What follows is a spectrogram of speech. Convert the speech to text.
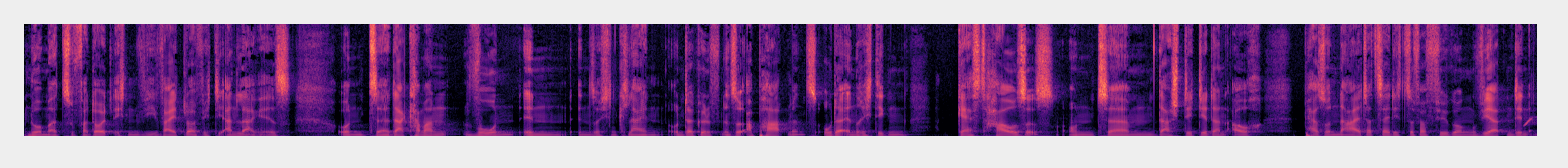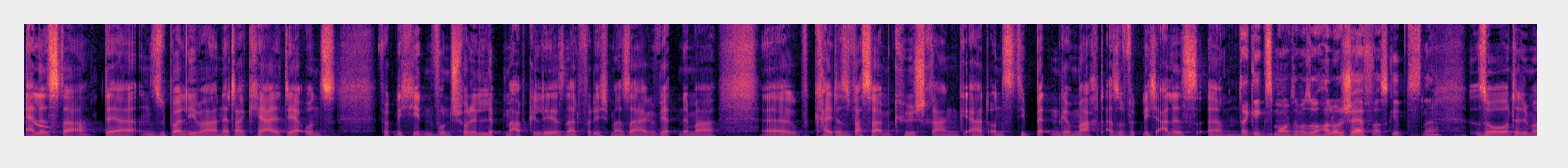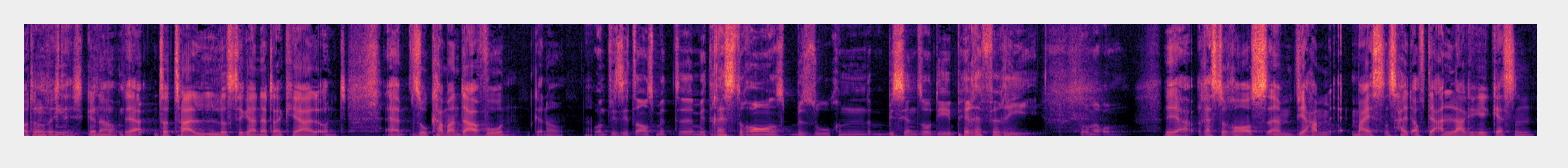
nur mal zu verdeutlichen, wie weitläufig die Anlage ist. Und äh, da kann man wohnen in, in solchen kleinen Unterkünften, in so Apartments oder in richtigen Guesthouses. Und ähm, da steht dir dann auch Personal tatsächlich zur Verfügung. Wir hatten den Alistair, der ein super lieber, netter Kerl, der uns wirklich jeden Wunsch von den Lippen abgelesen hat, würde ich mal sagen. Wir hatten immer äh, kaltes Wasser im Kühlschrank, er hat uns die Betten gemacht, also wirklich alles. Ähm, da ging es morgens immer so, hallo Chef, was gibt's, ne? So unter dem Motto, richtig, genau. Ja, total lustiger, netter Kerl und äh, so kann man da wohnen, genau. Ja. Und wie sieht's aus mit, äh, mit Restaurants besuchen, ein bisschen so die Peripherie drumherum? Ja, Restaurants. Ähm, wir haben meistens halt auf der Anlage gegessen,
